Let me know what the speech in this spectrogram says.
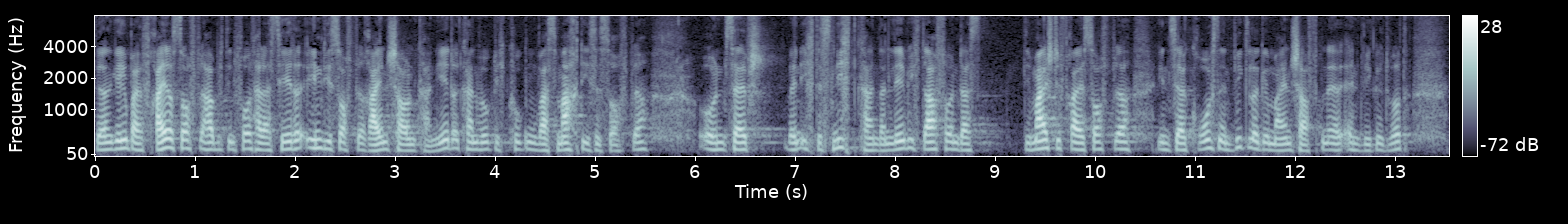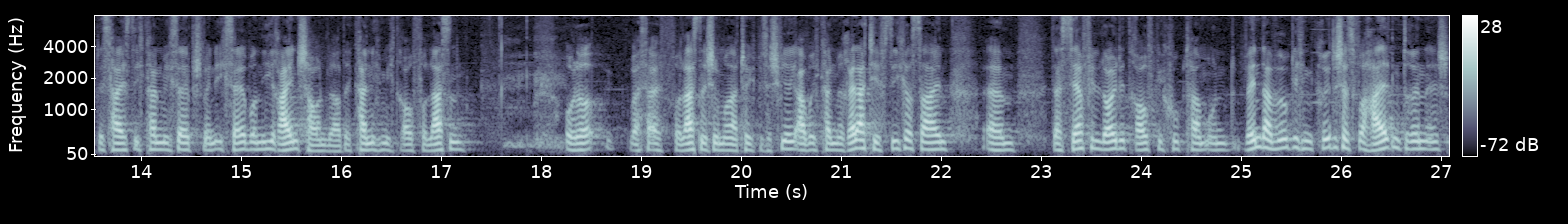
Während bei freier Software habe ich den Vorteil, dass jeder in die Software reinschauen kann. Jeder kann wirklich gucken, was macht diese Software. Und selbst wenn ich das nicht kann, dann lebe ich davon, dass die meiste freie Software in sehr großen Entwicklergemeinschaften äh, entwickelt wird. Das heißt, ich kann mich selbst, wenn ich selber nie reinschauen werde, kann ich mich darauf verlassen, oder was heißt, verlassen ist immer natürlich ein bisschen schwierig, aber ich kann mir relativ sicher sein, ähm, dass sehr viele Leute drauf geguckt haben und wenn da wirklich ein kritisches Verhalten drin ist,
